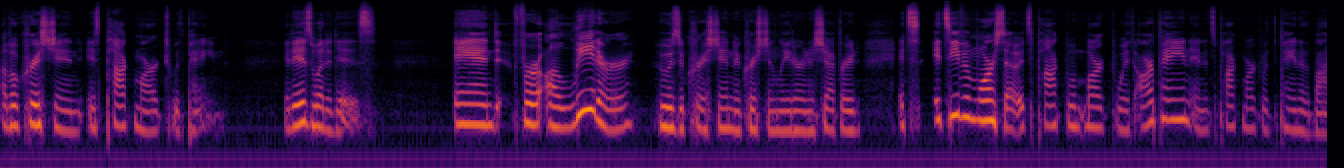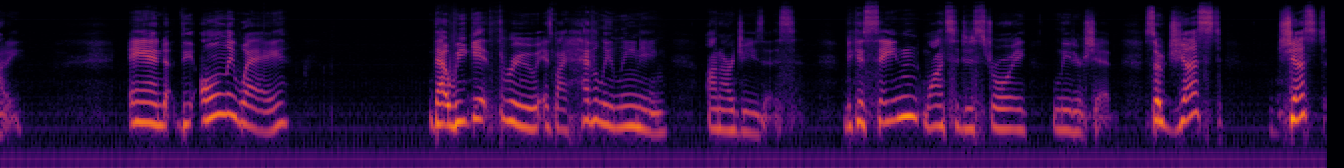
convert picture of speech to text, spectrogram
of a Christian is pockmarked with pain. It is what it is. And for a leader who is a Christian, a Christian leader and a shepherd, it's it's even more so. It's pockmarked with our pain and it's pockmarked with the pain of the body. And the only way that we get through is by heavily leaning on our Jesus because Satan wants to destroy leadership. So just just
